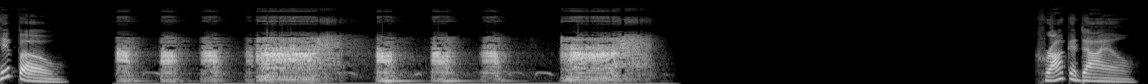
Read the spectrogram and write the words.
Hippo. Crocodile.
